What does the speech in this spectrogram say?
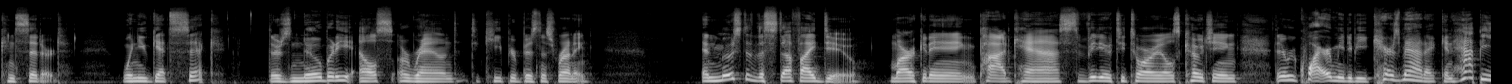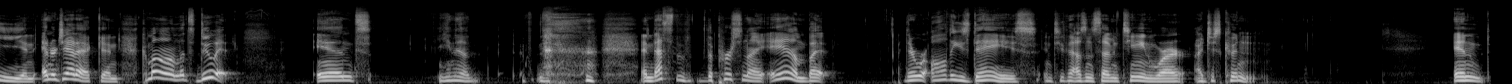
considered. When you get sick, there's nobody else around to keep your business running. And most of the stuff I do, marketing, podcasts, video tutorials, coaching, they require me to be charismatic and happy and energetic and come on, let's do it. And, you know, and that's the, the person I am, but there were all these days in 2017 where I just couldn't. And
